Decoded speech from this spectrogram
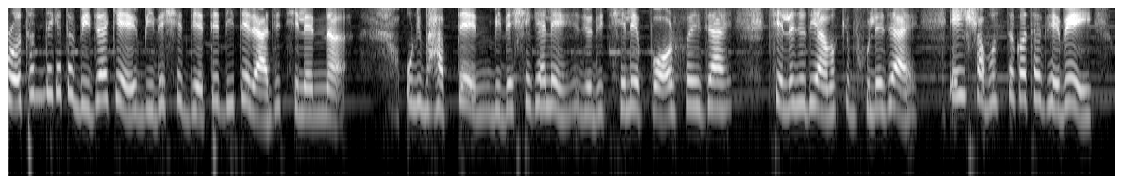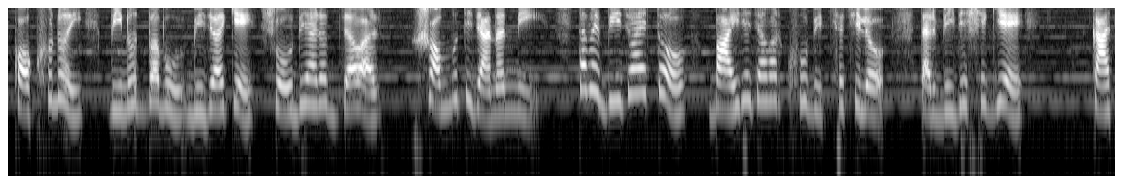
প্রথম থেকে তো বিজয়কে বিদেশে যেতে দিতে রাজি ছিলেন না। উনি ভাবতেন বিদেশে গেলে যদি ছেলে পর হয়ে যায়, ছেলে যদি আমাকে ভুলে যায়, এই সমস্ত কথা ভেবেই কখনোই বিনোদবাবু বিজয়কে সৌদি আরব যাওয়ার সম্মতি জানাননি। তবে বিজয়ের তো বাইরে যাওয়ার খুব ইচ্ছে ছিল। তার বিদেশে গিয়ে কাজ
